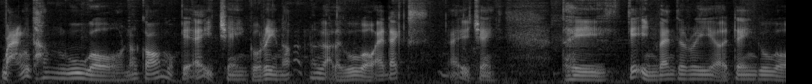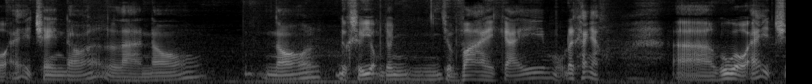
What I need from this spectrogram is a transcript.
bản thân Google nó có một cái ad exchange của riêng nó nó gọi là Google AdX ad exchange. Thì cái inventory ở trên Google ad exchange đó là nó nó được sử dụng cho vài cái mục đích khác nhau. Uh, Google Ad,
